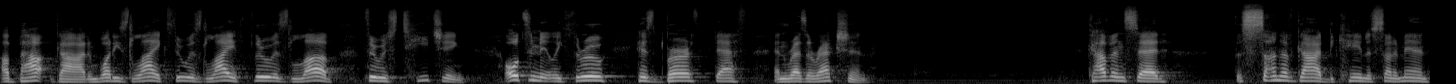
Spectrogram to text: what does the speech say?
about God and what He's like, through His life, through His love, through His teaching, ultimately through His birth, death, and resurrection. Calvin said, The Son of God became the Son of Man,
